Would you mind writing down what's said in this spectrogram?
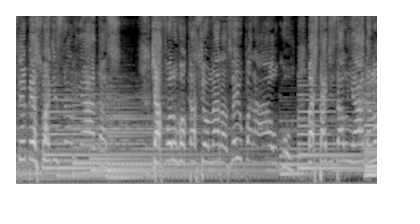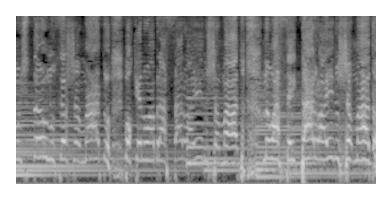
tem pessoas desalinhadas já foram vocacionadas, veio para algo, mas está desalinhada, não estão no seu chamado, porque não abraçaram ainda o chamado, não aceitaram ainda o chamado,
